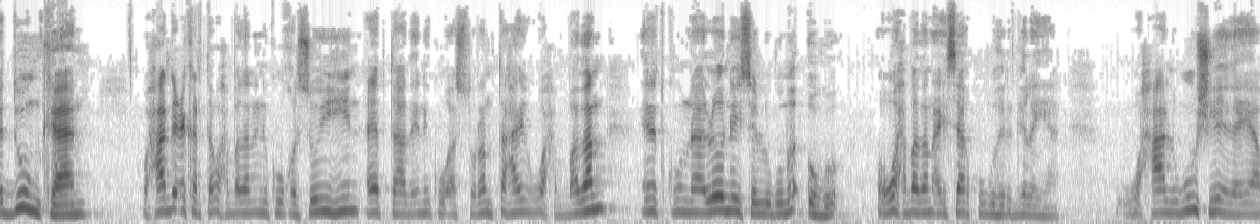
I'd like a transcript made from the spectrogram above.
adduunkan waxaa dhici karta wax badan inay kuu qarsoon yihiin ceebtaada inay kuu asturan tahay wax badan inaad ku naaloonaysa laguma ogo oo wax badan ay saa kugu hirgelayaan waxaa laguu sheegayaa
